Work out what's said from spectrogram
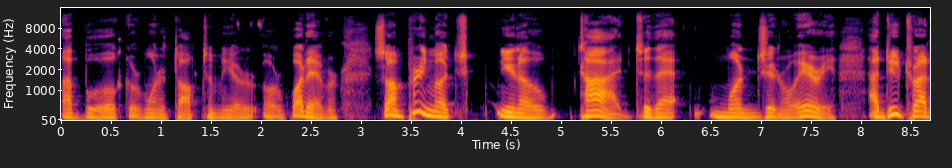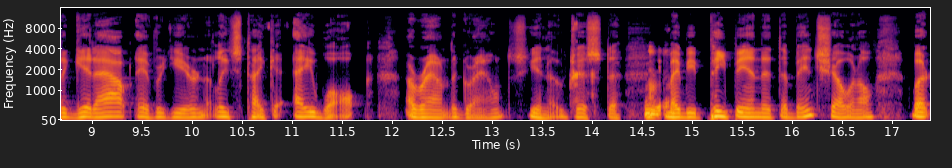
a book or want to talk to me or or whatever. So I'm pretty much you know tied to that one general area. I do try to get out every year and at least take a, walk around the grounds. You know, just to maybe peep in at the bench show and all, but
